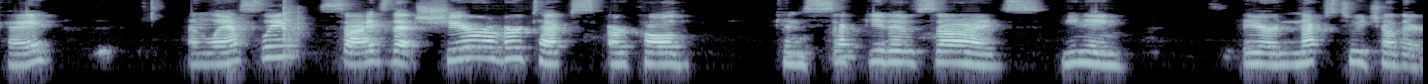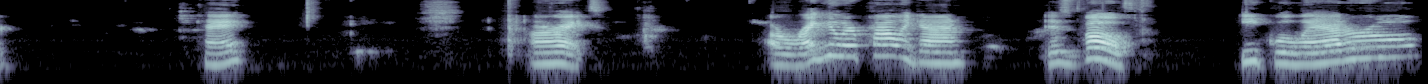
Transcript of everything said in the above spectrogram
Okay? And lastly, sides that share a vertex are called consecutive sides, meaning they are next to each other. Okay? Alright. A regular polygon is both equilateral,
